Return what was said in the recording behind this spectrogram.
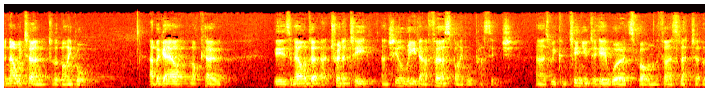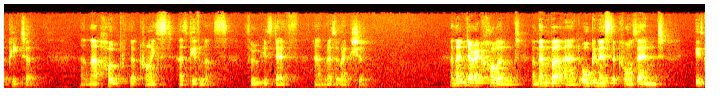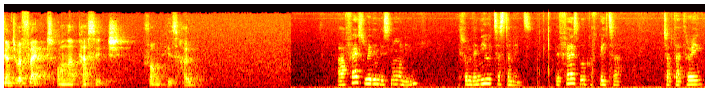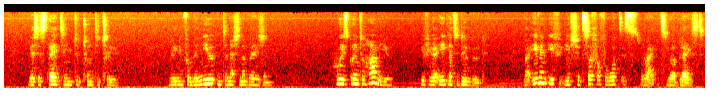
And now we turn to the Bible. Abigail Locko is an elder at Trinity, and she'll read our first Bible passage as we continue to hear words from the first letter of Peter and that hope that Christ has given us through his death and resurrection. And then Derek Holland, a member and organist at Cause End, is going to reflect on that passage from his home. Our first reading this morning is from the New Testament, the first book of Peter, chapter 3, verses 13 to 22. Reading from the New International Version. Who is going to harm you if you are eager to do good? But even if you should suffer for what is right, you are blessed.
